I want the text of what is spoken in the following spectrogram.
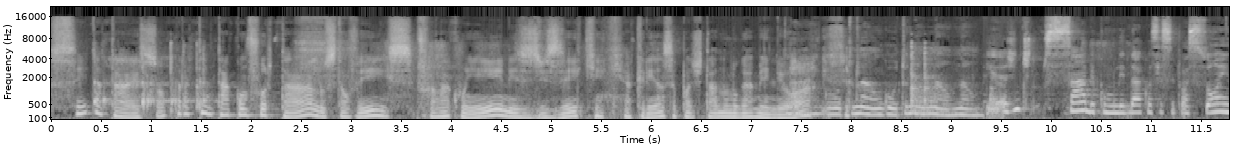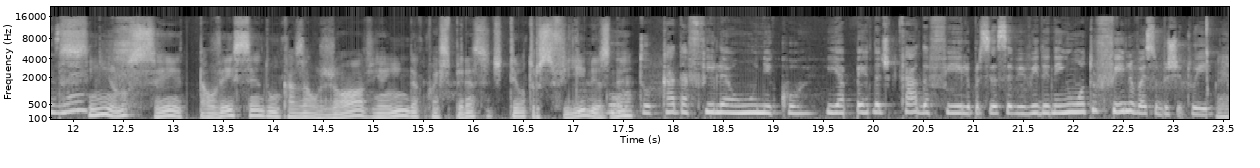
Sei, Tata, é só para tentar confortá-los, talvez. Falar com eles, dizer que, que a criança pode estar num lugar melhor. Ai, Guto, não, Guto, não, não, não. E a gente não sabe como lidar com essas situações, né? Sim, eu não sei. Talvez sendo um casal jovem ainda, com a esperança de ter outros filhos, né? Guto, cada filho é único e a perda de cada filho precisa ser vivida e nenhum outro filho vai substituir. É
